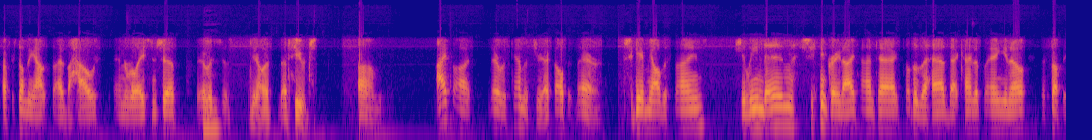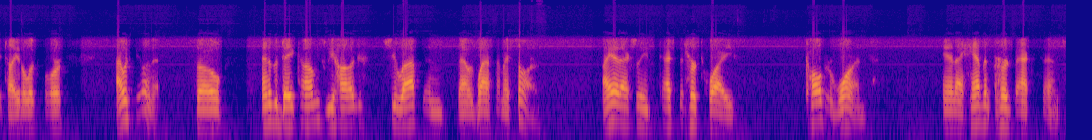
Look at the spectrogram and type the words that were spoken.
uh, for something outside the house and a relationship, it was just, you know, that's huge. Um, I thought there was chemistry. I felt it there. Gave me all the signs. She leaned in. She had great eye contact, tilted the head, that kind of thing, you know, the stuff they tell you to look for. I was feeling it. So, end of the day comes, we hug. She left, and that was last time I saw her. I had actually texted her twice, called her once, and I haven't heard back since.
